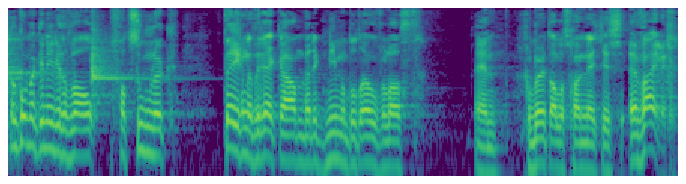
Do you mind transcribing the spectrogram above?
dan kom ik in ieder geval fatsoenlijk tegen het rek aan, ben ik niemand tot overlast. En gebeurt alles gewoon netjes en veilig.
